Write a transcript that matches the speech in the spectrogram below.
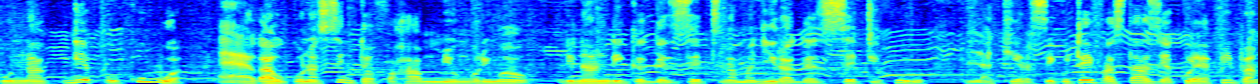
kuna gepu kubwa eh, au kuna sintofahamu miongoni mwao, linaandika gazeti la Majira, gazeti huru la kila siku. Taifa Stars ya kwea pipa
